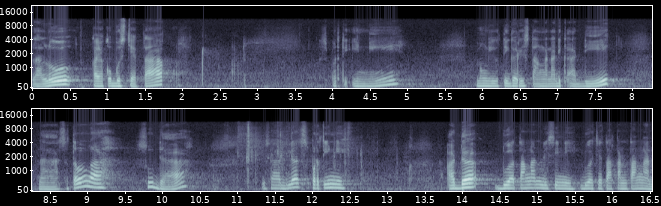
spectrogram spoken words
Lalu kayak kubus cetak seperti ini mengikuti garis tangan adik-adik. Nah, setelah sudah bisa dilihat seperti ini. Ada dua tangan di sini, dua cetakan tangan.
